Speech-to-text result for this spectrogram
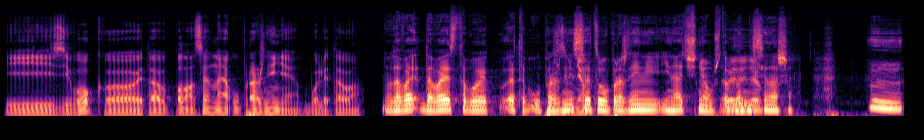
И зевок э, — это полноценное упражнение, более того. Ну давай, давай с тобой это упражнение, с этого упражнения и начнем, чтобы Давай все наши.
